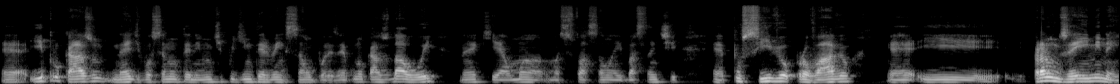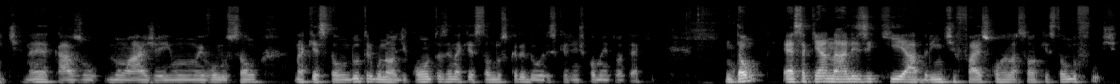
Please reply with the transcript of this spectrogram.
é, e para o caso né, de você não ter nenhum tipo de intervenção, por exemplo, no caso da Oi, né, que é uma, uma situação aí bastante é, possível, provável, é, e para não dizer iminente, né, caso não haja aí uma evolução na questão do Tribunal de Contas e na questão dos credores que a gente comentou até aqui. Então, essa aqui é a análise que a Brint faz com relação à questão do FUSH.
